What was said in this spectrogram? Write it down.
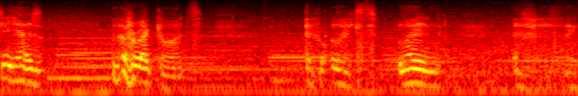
She has the records. It will explain everything.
